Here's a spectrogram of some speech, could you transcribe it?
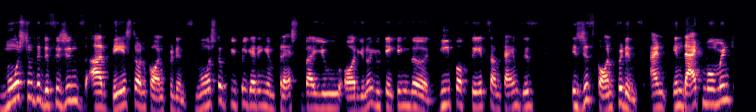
Most of the decisions are based on confidence. Most of people getting impressed by you or, you know, you taking the leap of faith sometimes is, is just confidence. And in that moment,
